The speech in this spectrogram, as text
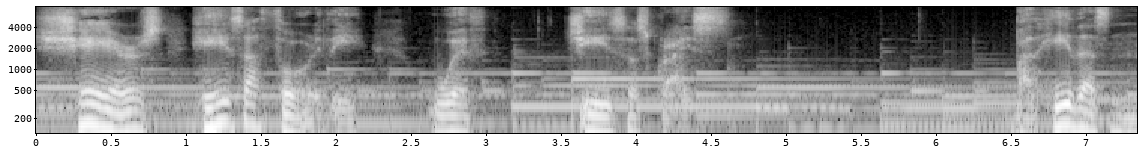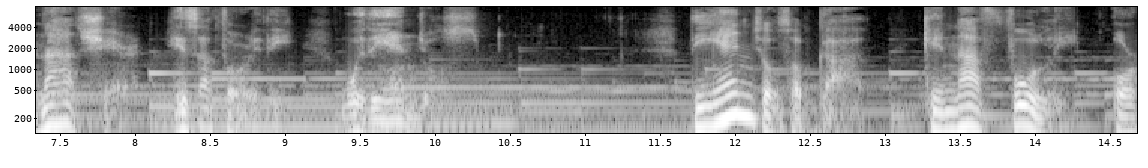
shares His authority with Jesus Christ. But he does not share his authority with the angels. The angels of God cannot fully or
